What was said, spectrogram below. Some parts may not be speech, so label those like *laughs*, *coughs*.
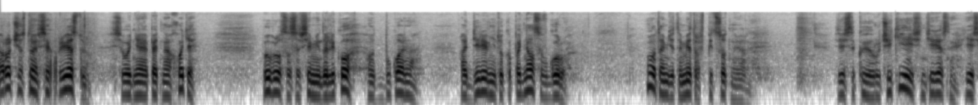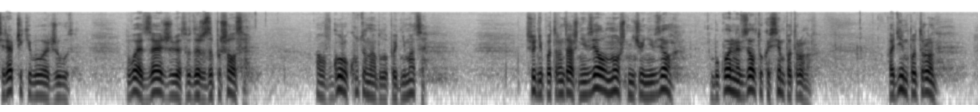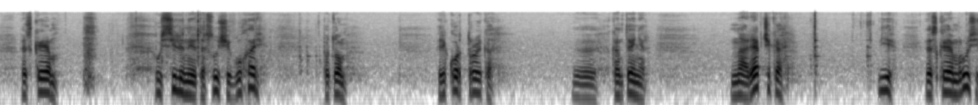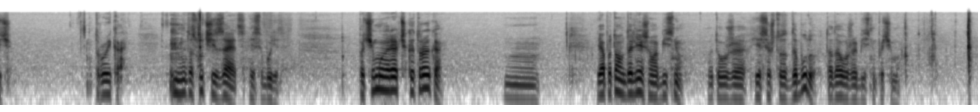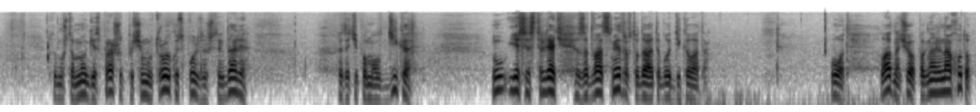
Народ честной, всех приветствую. Сегодня я опять на охоте. Выбрался совсем недалеко. Вот буквально от деревни только поднялся в гору. Ну, там где-то метров 500, наверное. Здесь такие ручейки есть интересные. Есть рябчики бывают, живут. Бывает заяц живет. Вот даже запышался. А в гору круто надо было подниматься. Сегодня патронтаж не взял, нож ничего не взял. Буквально взял только 7 патронов. Один патрон СКМ усиленный, это в случае глухарь. Потом рекорд тройка э, контейнер на рябчика и СКМ Русич тройка. *clears throat* Это в случае заяц, если будет. Почему на рябчика тройка? Я потом в дальнейшем объясню. Это уже, если что-то добуду, тогда уже объясню почему. Потому что многие спрашивают, почему тройку используешь и так далее. Это типа, мол, дико. Ну, если стрелять за 20 метров, то да, это будет диковато. Вот. Ладно, что, погнали на охоту?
